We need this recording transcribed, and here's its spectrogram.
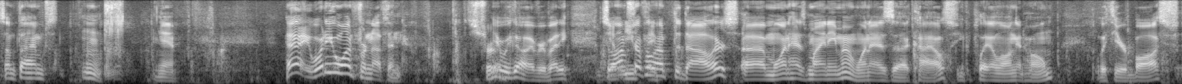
Sometimes, mm, yeah. Hey, what do you want for nothing? It's true. Here we go, everybody. So Yep, I'm shuffling pick. up the dollars. Um, one has my name and one has uh, Kyle's. You can play along at home with your boss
